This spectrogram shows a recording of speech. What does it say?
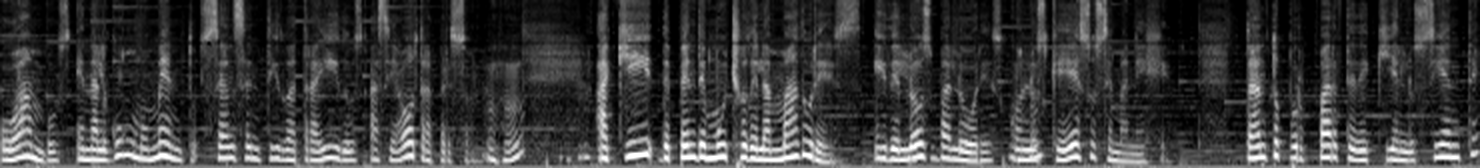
o ambos en algún momento se han sentido atraídos hacia otra persona. Aquí depende mucho de la madurez y de los valores con los que eso se maneje, tanto por parte de quien lo siente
